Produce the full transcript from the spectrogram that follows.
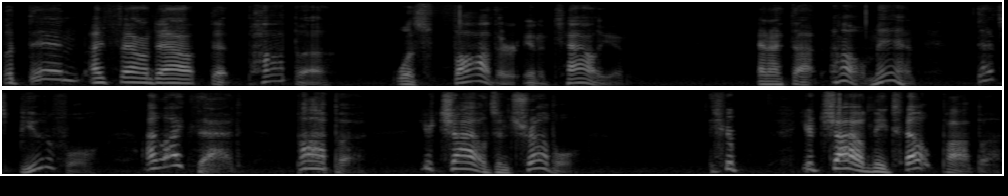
But then I found out that Papa was father in Italian. And I thought, oh man, that's beautiful. I like that. Papa, your child's in trouble. Your, your child needs help, Papa.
